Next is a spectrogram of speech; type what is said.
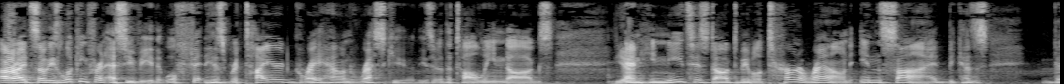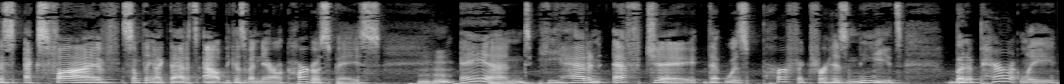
All right, so he's looking for an SUV that will fit his retired Greyhound Rescue. These are the tall, lean dogs. Yep. And he needs his dog to be able to turn around inside because this X5, something like that, it's out because of a narrow cargo space. Mm-hmm. And he had an FJ that was perfect for his needs, but apparently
